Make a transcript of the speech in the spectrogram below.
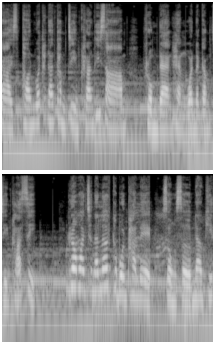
กาย สะท้อนวัฒนธรรมจีนครั้งที่ 3 พรมแดงแห่งวรรณกรรมจีนคลาสสิก รางวัลชนะเลิศขบวนพาเลทส่งเสริมแนวคิด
